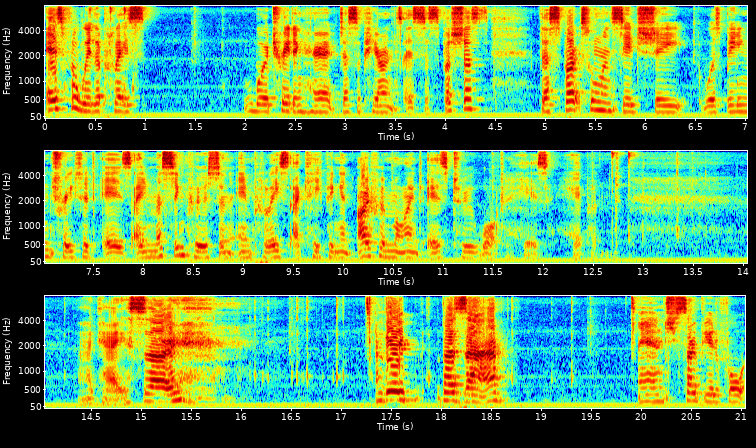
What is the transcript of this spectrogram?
As for whether police were treating her disappearance as suspicious, the spokeswoman said she was being treated as a missing person and police are keeping an open mind as to what has happened. Okay, so very bizarre and she's so beautiful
